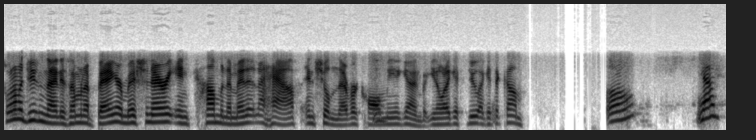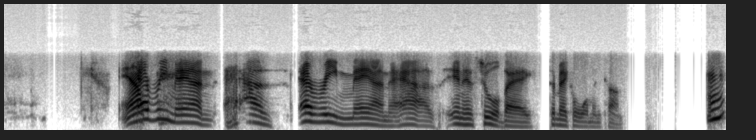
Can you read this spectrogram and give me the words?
So what I'm to do tonight is I'm going to bang her missionary and come in a minute and a half, and she'll never call Mm. me again. But you know what I get to do? I get to come. Oh. No. Yeah. Every man has every man has in his tool bag to make a woman come. Mhm.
